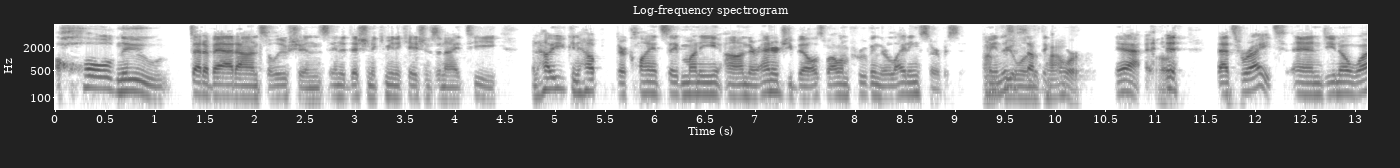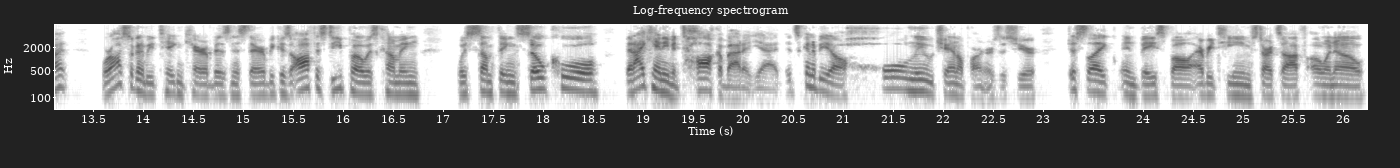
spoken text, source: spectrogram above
a whole new set of add-on solutions in addition to communications and IT and how you can help their clients save money on their energy bills while improving their lighting services. I mean, I'm this is something power. Yeah, Oh. that's right. And you know what? We're also going to be taking care of business there because Office Depot is coming with something so cool that I can't even talk about it yet. It's going to be a whole new channel partners this year. Just like in baseball, every team starts off 0 0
